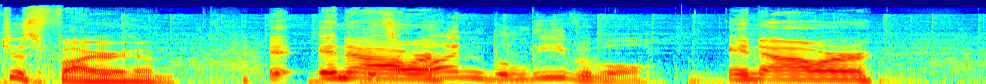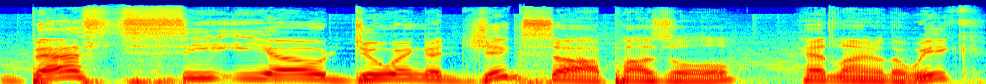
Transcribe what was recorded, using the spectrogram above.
just fire him. In it's our unbelievable. in our best CEO doing a jigsaw puzzle headline of the week.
